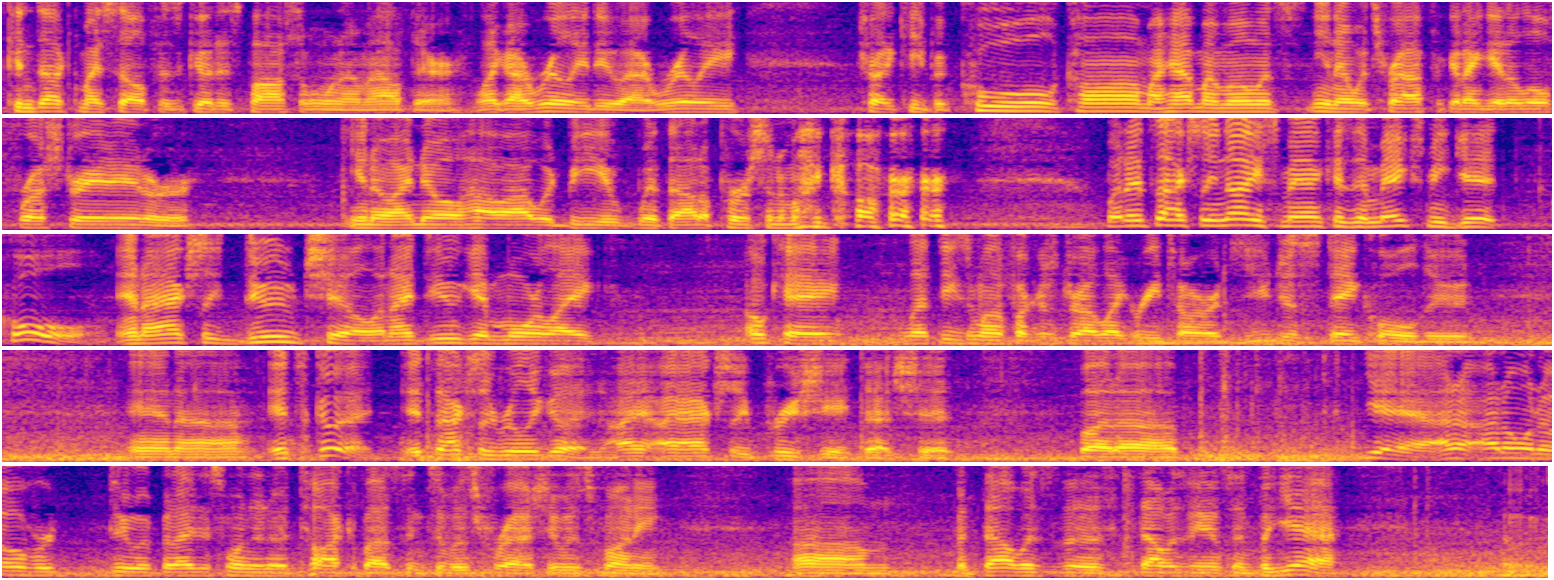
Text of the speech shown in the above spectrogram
conduct myself as good as possible when I'm out there. Like I really do. I really try to keep it cool, calm. I have my moments, you know, with traffic and I get a little frustrated or you know, I know how I would be without a person in my car. but it's actually nice, man, cuz it makes me get cool and I actually do chill and I do get more like okay, let these motherfuckers drive like retards. You just stay cool, dude. And uh, it's good. It's actually really good. I, I actually appreciate that shit. But uh, yeah, I don't, I don't want to overdo it, but I just wanted to talk about since it was fresh. It was funny. Um, but that was the that was the incident. But yeah,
